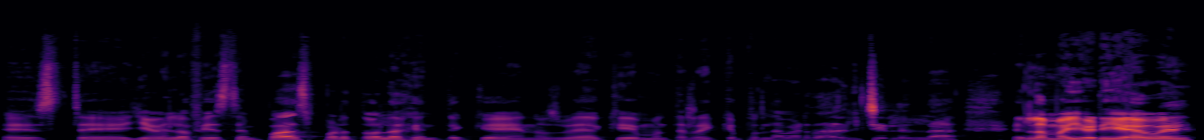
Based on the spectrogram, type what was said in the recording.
este, lleven la fiesta en paz para toda la gente que nos ve aquí en Monterrey, que pues la verdad, el Chile es la, es la mayoría, güey.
